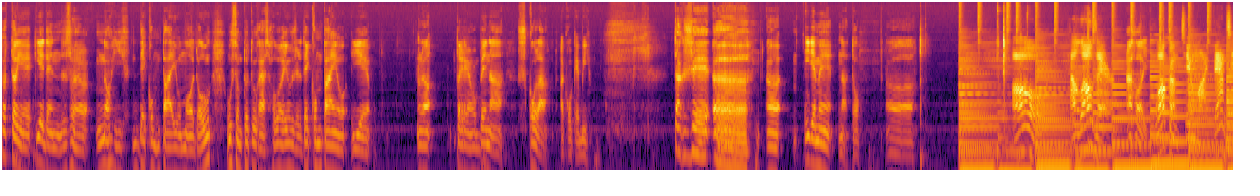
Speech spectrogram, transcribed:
toto je jeden z mnohých decompile modov. Už som to tu raz hovoril, že decompile je no, prerobená škola, ako keby. Takže uh, uh, ideme na to. Uh, Oh, hello there. ahoj, Welcome to my fancy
